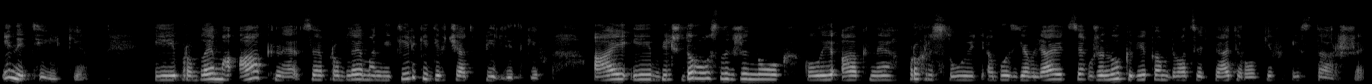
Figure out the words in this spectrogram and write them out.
і не тільки. І проблема акне це проблема не тільки дівчат-підлітків, а й більш дорослих жінок, коли акне прогресують або з'являються у жінок віком 25 років і старше.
